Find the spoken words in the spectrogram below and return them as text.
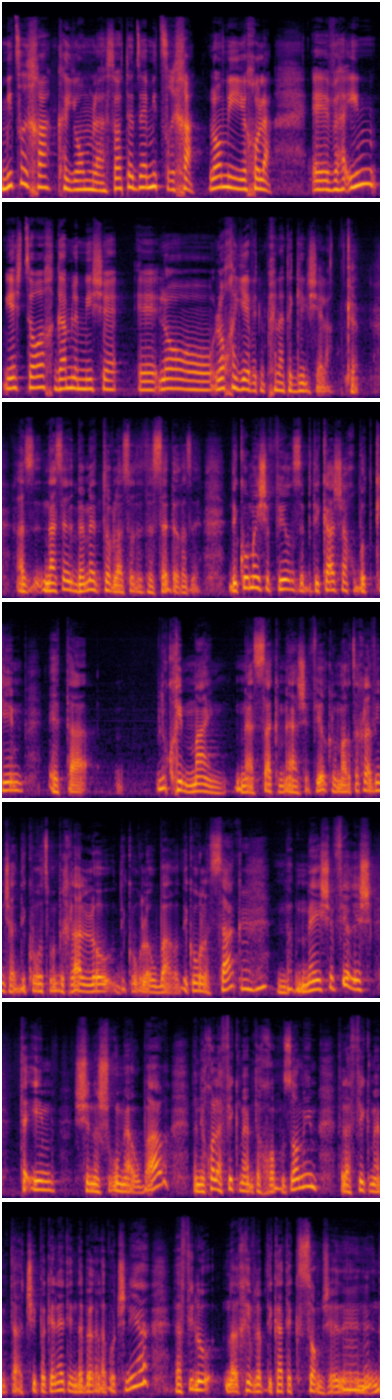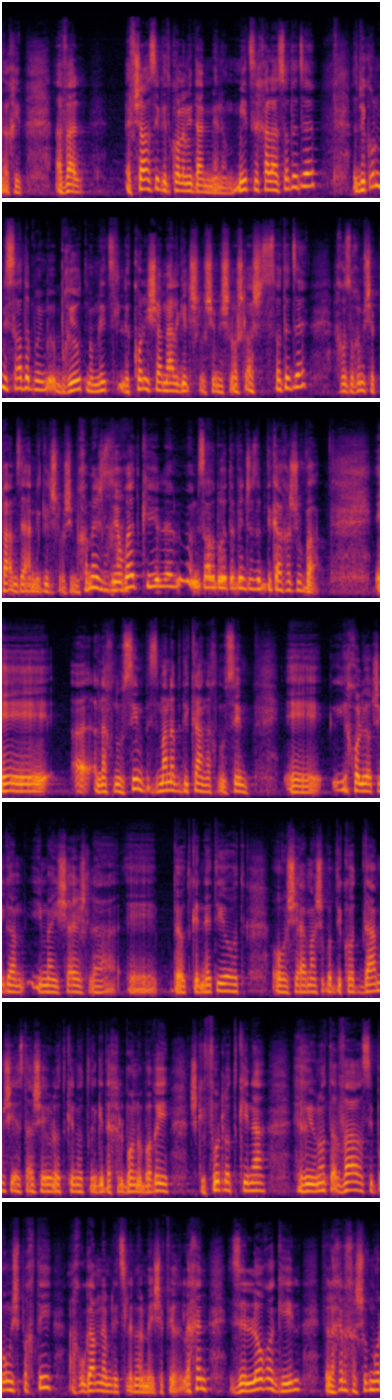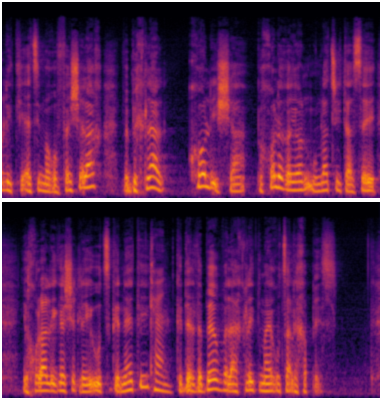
מי צריכה כיום לעשות את זה? מי צריכה, לא מי יכולה. והאם יש צורך גם למי שלא לא חייבת מבחינת הגיל שלה? כן. אז נעשה באמת טוב לעשות את הסדר הזה. דיקור מי שפיר זה בדיקה שאנחנו בודקים את ה... לוקחים מים מהשק מי השפיר, כלומר צריך להבין שהדיקור עצמו בכלל לא דיקור לעובר, הוא דיקור לשק. Mm-hmm. במי שפיר יש תאים שנשרו מהעובר, ואני יכול להפיק מהם את הכרומוזומים, ולהפיק מהם את הצ'יפ הגנטי, נדבר עליו עוד שנייה, ואפילו נרחיב לבדיקת אקסום שנרחיב. Mm-hmm. אבל אפשר להשיג את כל המידע ממנו. מי צריכה לעשות את זה? אז בעקרון משרד הבריאות ממליץ לכל אישה מעל גיל 33 לעשות את זה. אנחנו זוכרים שפעם זה היה מגיל 35, נכון. זה יורד כי משרד הבריאות הבין שזו בדיקה חשובה. אנחנו עושים, בזמן הבדיקה אנחנו עושים, אה, יכול להיות שגם אם האישה יש לה אה, בעיות גנטיות, או שהיה משהו בבדיקות דם שהיא עשתה שהיו לא תקינות, נגיד החלבון עוברי, שקיפות לא תקינה, הריונות עבר, סיפור משפחתי, אנחנו גם נמליץ להם על מי שפיר. לכן זה לא רגיל, ולכן חשוב מאוד להתייעץ עם הרופא שלך, ובכלל, כל אישה, בכל הריון, מומלץ שהיא תעשה, יכולה לגשת לייעוץ גנטי, כן. כדי לדבר ולהחליט מה היא רוצה לחפש.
